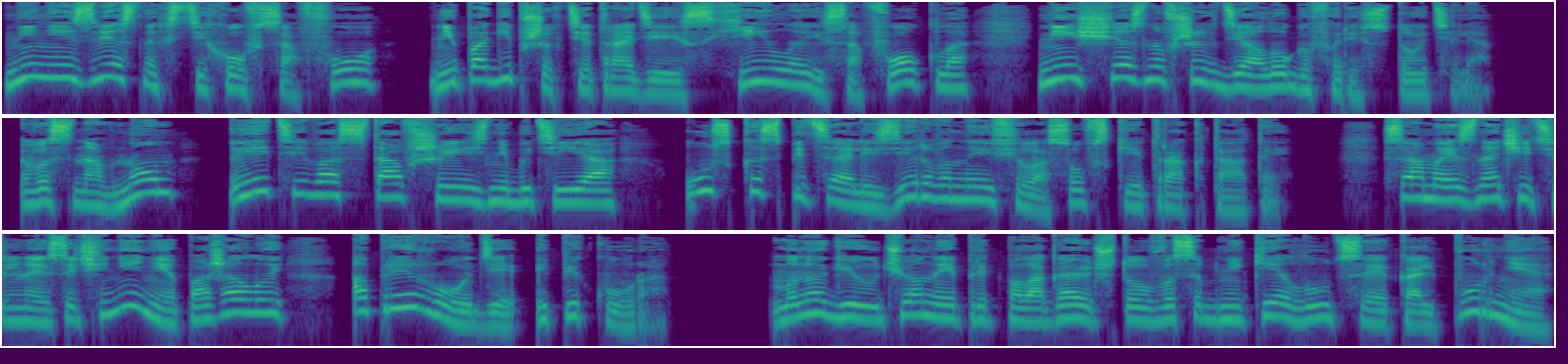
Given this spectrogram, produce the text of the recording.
Ни неизвестных стихов Сафо, ни погибших тетрадей Схила и Софокла, ни исчезнувших диалогов Аристотеля. В основном эти восставшие из небытия узкоспециализированные философские трактаты. Самое значительное сочинение, пожалуй, о природе Эпикура. Многие ученые предполагают, что в особняке Луция Кальпурния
